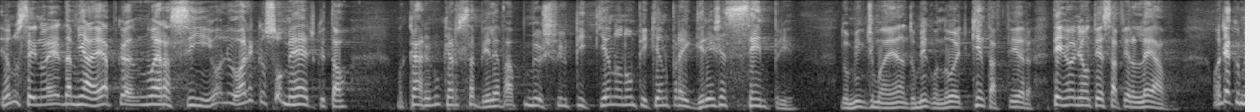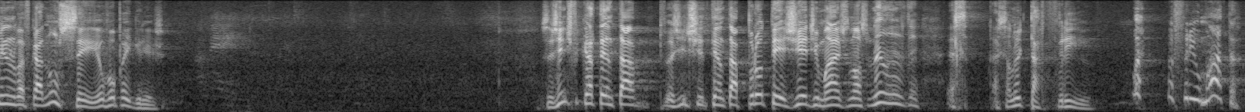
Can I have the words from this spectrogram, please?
Eu não sei, não é da minha época, não era assim. Olha, olha que eu sou médico e tal. Mas, cara, eu não quero saber, levar meus filhos pequeno ou não pequeno para a igreja sempre. Domingo de manhã, domingo à noite, quinta-feira. Tem reunião terça-feira, levo. Onde é que o menino vai ficar? Não sei, eu vou para a igreja. Se a gente ficar tentar, a gente tentar proteger demais o nosso. Não, essa, essa noite está frio. Ué, é frio, mata.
